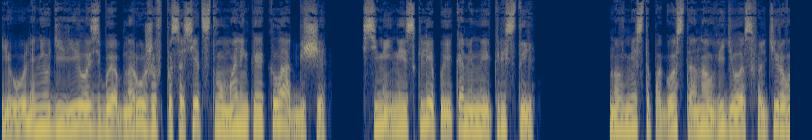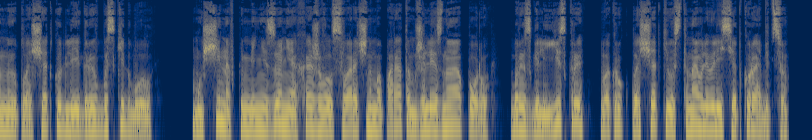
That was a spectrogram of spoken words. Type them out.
и Оля не удивилась бы, обнаружив по соседству маленькое кладбище, семейные склепы и каменные кресты. Но вместо погоста она увидела асфальтированную площадку для игры в баскетбол. Мужчина в комбинезоне охаживал сварочным аппаратом железную опору, брызгали искры, вокруг площадки устанавливали сетку-рабицу.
